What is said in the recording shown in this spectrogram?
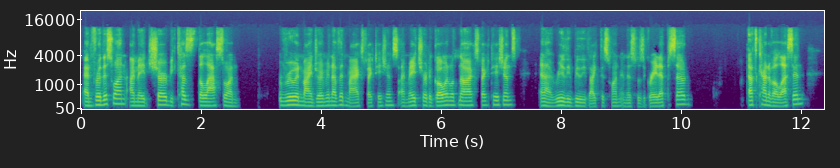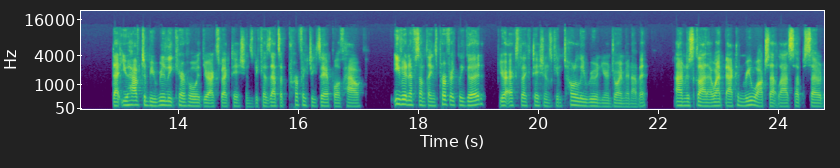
And for this one, I made sure because the last one ruined my enjoyment of it, my expectations, I made sure to go in with no expectations. And I really, really liked this one. And this was a great episode. That's kind of a lesson that you have to be really careful with your expectations because that's a perfect example of how, even if something's perfectly good, your expectations can totally ruin your enjoyment of it. I'm just glad I went back and rewatched that last episode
